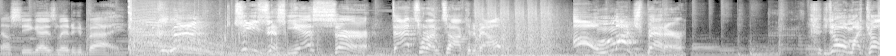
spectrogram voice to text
I'll see you guys later. Goodbye. Jesus! Yes, sir. That's what I'm talking about. Oh, much better. Oh my god.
